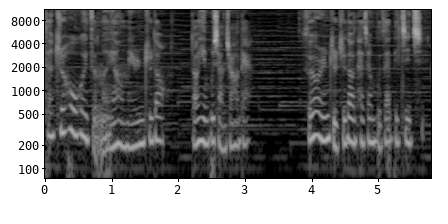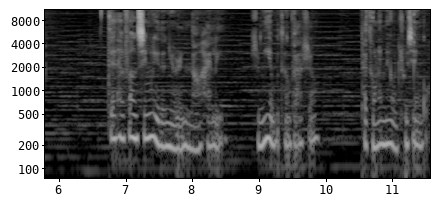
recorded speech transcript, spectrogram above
但之后会怎么样，没人知道。导演不想交代，所有人只知道他将不再被记起。在他放心里的女人的脑海里，什么也不曾发生，他从来没有出现过。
